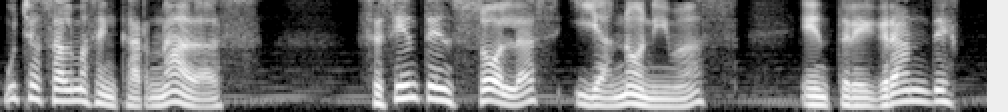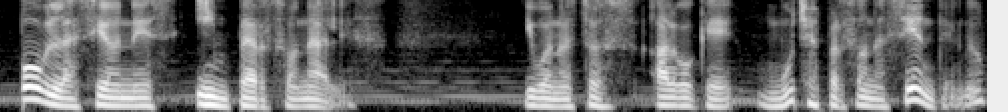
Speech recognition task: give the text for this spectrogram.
muchas almas encarnadas se sienten solas y anónimas entre grandes poblaciones impersonales. Y bueno, esto es algo que muchas personas sienten, ¿no?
